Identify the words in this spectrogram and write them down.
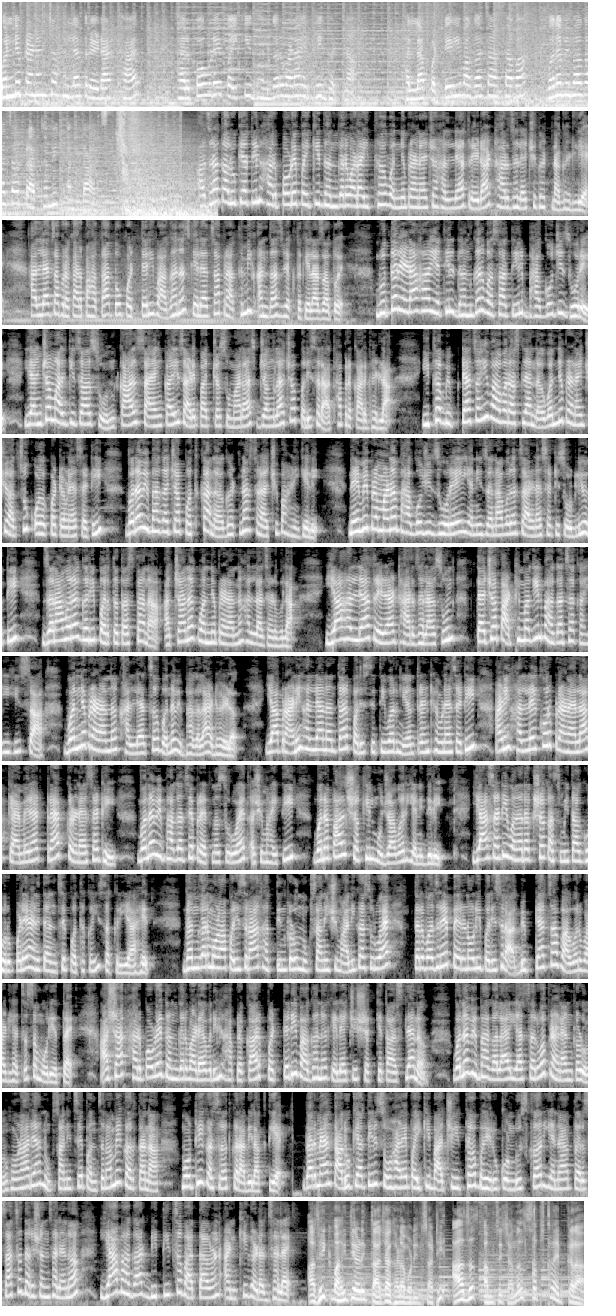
वन्य प्राण्यांच्या हल्ल्यात रेडा ठार हरपवडेपैकी धनगरवाडा येथे घटना. हल्ला पट्टेरी वाघाचा असावा वनविभागाचा प्राथमिक अंदाज. आजरा तालुक्यातील हरपवडेपैकी धनगरवाडा इथं वन्य प्राण्याच्या हल्ल्यात रेडा ठार झाल्याची घटना घडली आहे. हल्ल्याचा प्रकार पाहता तो पट्टेरी वाघानंच केल्याचा प्राथमिक अंदाज व्यक्त केला जातोय. मृत रेडा हा येथील धनगर वसातील भागोजी झोरे यांच्या मालकीचा असून काल सायंकाळी साडेपाचच्या सुमारास जंगलाच्या परिसरात हा प्रकार घडला. इथं बिबट्याचाही वावर असल्यानं वन्य प्राण्याची अचूक ओळख पटवण्यासाठी वनविभागाच्या पथकानं घटनास्थळाची पाहणी केली. नेहमीप्रमाणे भागोजी झोरे यांनी जनावरं चारण्यासाठी सोडली होती. जनावरं घरी घरी परतत असताना अचानक वन्य प्राण्यांना हल्ला चढवला. या हल्ल्यात रेडा ठार झाला असून त्याच्या पाठीमागील भागाचा काही हिस्सा वन्य प्राण्यांना खाल्ल्याचं वन विभागाला आढळलं. या प्राणी हल्ल्यानंतर परिस्थितीवर नियंत्रण ठेवण्यासाठी आणि हल्लेखोर प्राण्याला कॅमेऱ्यात ट्रॅप करण्यासाठी वन विभागाचे प्रयत्न सुरू आहेत अशी माहिती वनपाल शकील मुजावर यांनी दिली. यासाठी वनरक्षक अस्मिता घोरपडे आणि त्यांचे पथकही सक्रिय आहेत. धनगरमोळा परिसरात हत्तींकडून नुकसानीची मालिका सुरू आहे. तर वझरे पेरणोली परिसरात बिबट्याचा वावर वाढल्याचं समोर येत आहे अशात हरपवडे धनगरवाड्यावरील हा प्रकार पट्टेरी वाघानं केल्याची शक्यता असल्यानं वन विभागाला या सर्व प्राण्यांकडून होणाऱ्या नुकसानीचे पंचनामे करताना मोठी कसरत करावी लागतीये. दरम्यान तालुक्यातील सोहाळेपैकी बाची इथं भैरू कोंडुसकर यांना तरसाचं दर्शन झाल्यानं या भागात भीतीचं वातावरण आणखी गडद झालंय. अधिक माहिती आणि ताज्या घडामोडींसाठी आजच आमचे चॅनल सबस्क्राईब करा.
